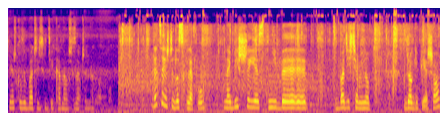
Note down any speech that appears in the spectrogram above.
ciężko zobaczyć, gdzie kanał się zaczyna. Lecę jeszcze do sklepu. Najbliższy jest niby 20 minut drogi pieszo.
